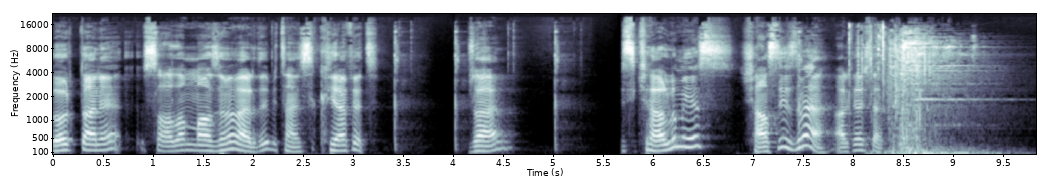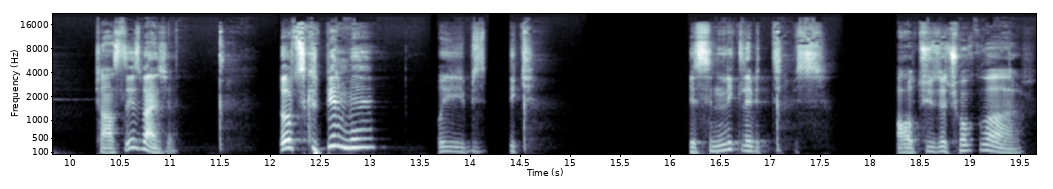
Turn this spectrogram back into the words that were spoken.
Dört tane sağlam malzeme verdi. Bir tanesi kıyafet. Güzel. Biz karlı mıyız? Şanslıyız değil mi arkadaşlar? Şanslıyız bence. 441 mi? Oy biz bittik. Kesinlikle bittik biz. 600'e çok var.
